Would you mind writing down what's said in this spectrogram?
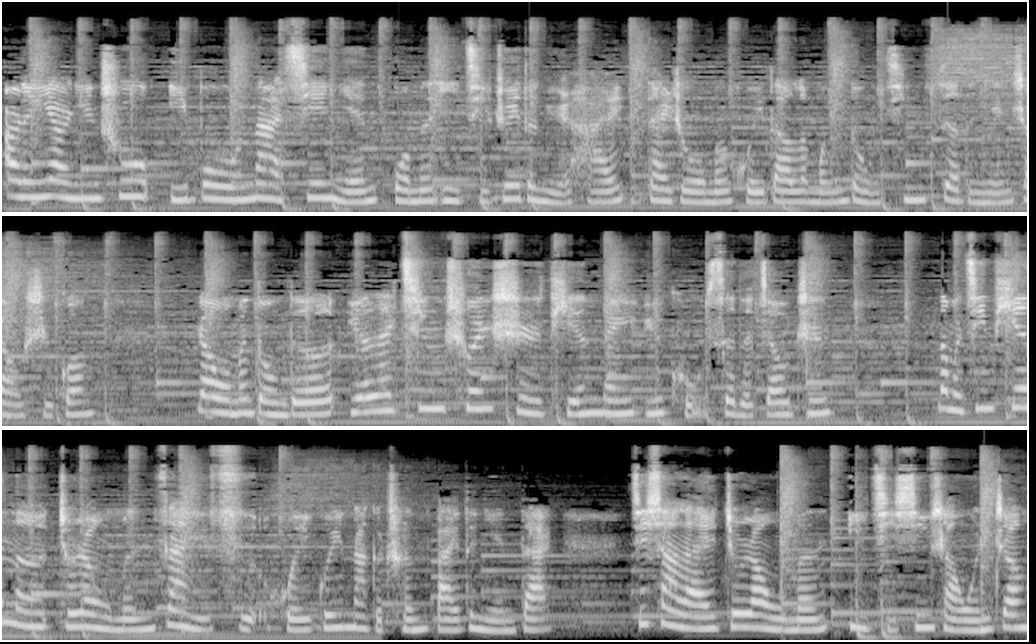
二零一二年初，一部《那些年，我们一起追的女孩》带着我们回到了懵懂青涩的年少时光，让我们懂得原来青春是甜美与苦涩的交织。那么今天呢，就让我们再一次回归那个纯白的年代。接下来就让我们一起欣赏文章，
